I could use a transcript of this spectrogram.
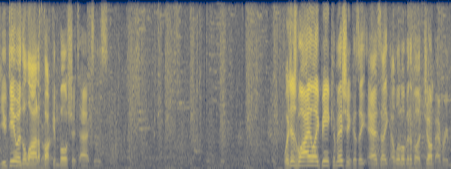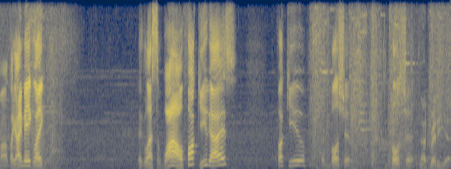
you deal with a lot of fucking bullshit taxes. Which is why I like being commissioned because it adds like a little bit of a jump every month. Like I make like like less. Wow, fuck you guys. Fuck you. That's bullshit. Bullshit. Not ready yet.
